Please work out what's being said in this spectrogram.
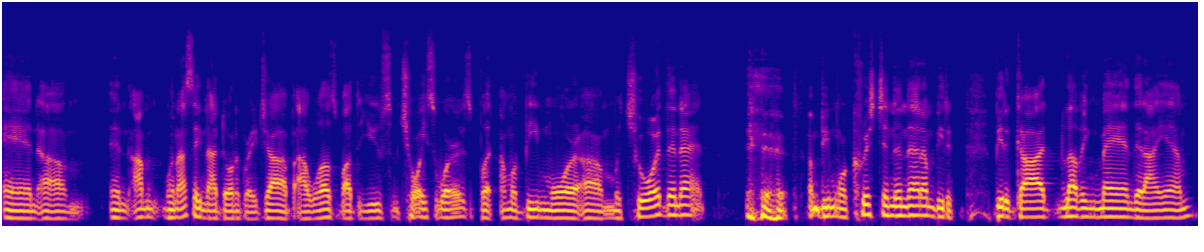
And um, and I'm when I say not doing a great job, I was about to use some choice words, but I'm gonna be more um, mature than that. I'm gonna be more Christian than that. I'm gonna be the be the God loving man that I am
